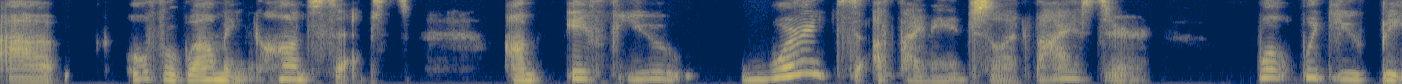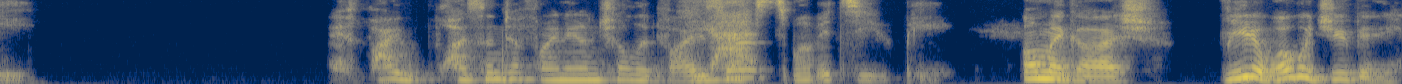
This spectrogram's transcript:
uh, overwhelming concepts um, if you weren't a financial advisor what would you be if I wasn't a financial advisor, yes, what would you be? Oh my gosh, Rita, what would you be?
